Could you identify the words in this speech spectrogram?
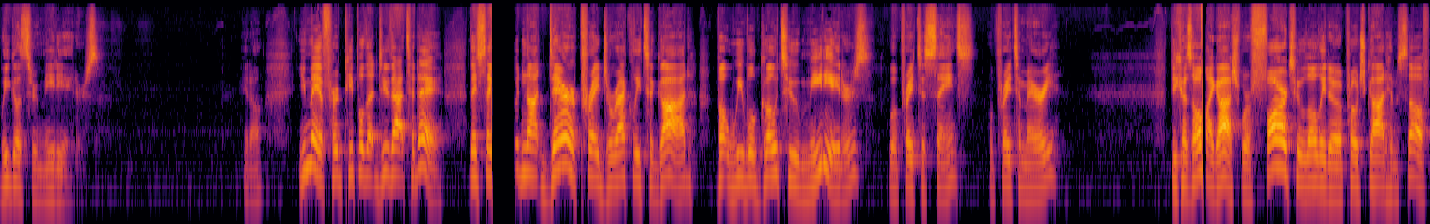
we go through mediators. You know, you may have heard people that do that today. They say, we would not dare pray directly to God, but we will go to mediators. We'll pray to saints. We'll pray to Mary. Because, oh my gosh, we're far too lowly to approach God Himself.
